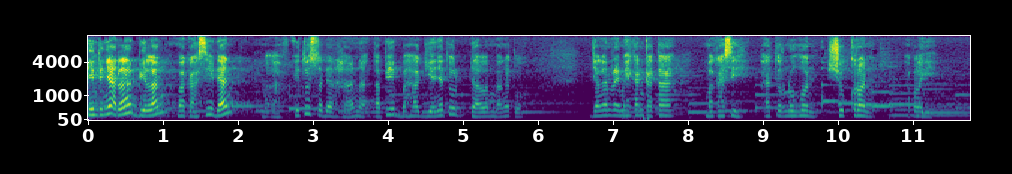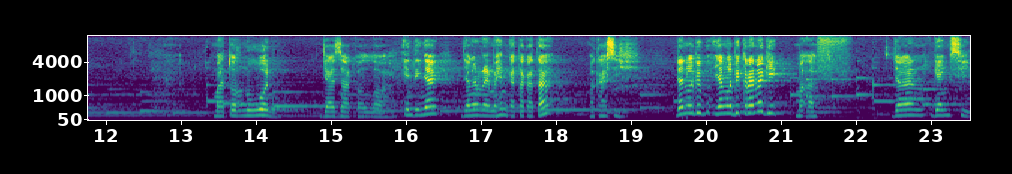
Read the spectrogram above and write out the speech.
Intinya adalah bilang makasih dan maaf. Itu sederhana, tapi bahagianya tuh dalam banget loh. Jangan remehkan kata makasih, hatur nuhun, syukron, apalagi matur nuwun, jazakallah. Intinya jangan remehin kata-kata makasih. Dan lebih yang lebih keren lagi, maaf. Jangan gengsi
